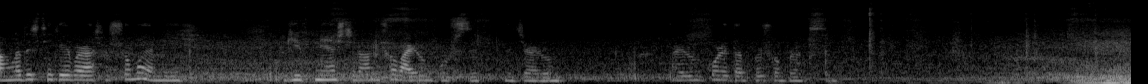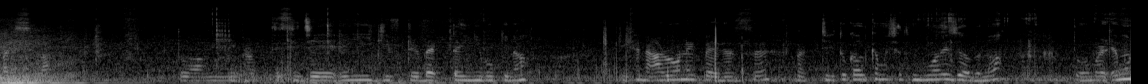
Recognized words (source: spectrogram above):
বাংলাদেশ থেকে এবার আসার সময় আমি গিফট নিয়ে আসছিলাম, আমি সব আয়রন করছি যে আয়রন আয়রন করে তারপর সব রাখছি। তো আমি ভাবতেছি যে এই গিফটের ব্যাগটাই নিব কিনা। এখানে আরও অনেক ব্যাগ আছে বাট যেহেতু কালকে আমার সাথে নেওয়াই যাবে না, তো আমার এমন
